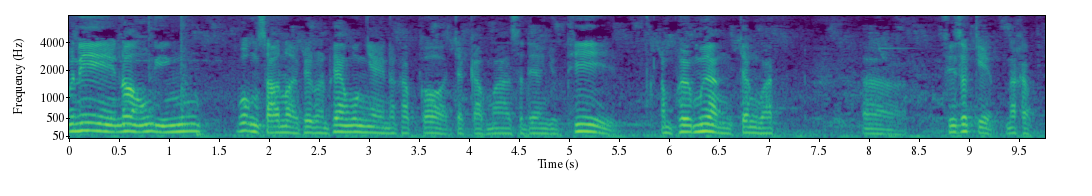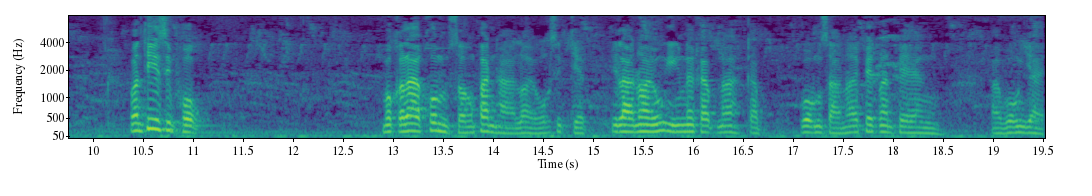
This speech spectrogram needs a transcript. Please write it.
วันนี้น้ององหญิงวงสาวหน่อยเป็นวันแพงวงใหญ่นะครับ ก็จะกลับมาแสดงอยู่ที่อำเภอเมืองจังหวัดศรีสะเกดนะครับ วันที่ 16 มกราคม 2567อีลาน้อยองหญิงนะครับนะกับวงสาวน้อยเพชรบ้านแพงวงใหญ่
